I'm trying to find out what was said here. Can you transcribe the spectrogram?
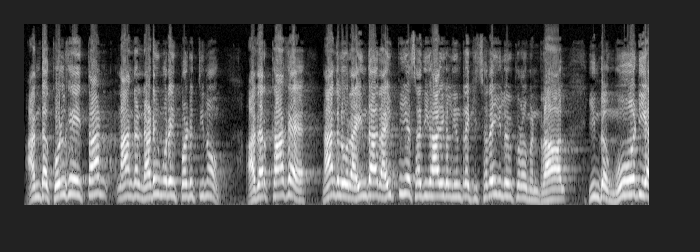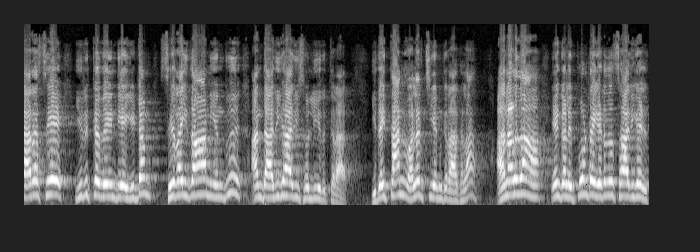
அந்த கொள்கையைத்தான் நாங்கள் நடைமுறைப்படுத்தினோம். அதற்காக நாங்கள் ஒரு ஐந்தாறு ஐபிஎஸ் அதிகாரிகள் இன்றைக்கு சிறையில் இருக்கிறோம் என்றால் இந்த மோடி அரசே இருக்க வேண்டிய இடம் சிறைதான் என்று அந்த அதிகாரி சொல்லியிருக்கிறார். இதைத்தான் வளர்ச்சி என்கிறார்களா? அதனாலதான் எங்களை போன்ற இடதுசாரிகள்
